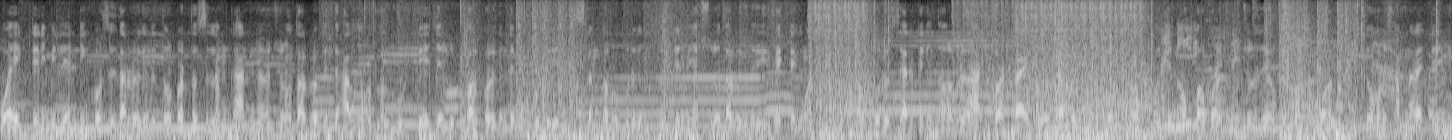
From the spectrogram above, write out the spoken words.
কয়েকটা এনিমি ল্যান্ডিং করছে। তারপরে কিন্তু দৌড় পারতেছিলাম গান নেওয়ার জন্য। তারপরে কিন্তু হালকা পাতলা লুট পেয়ে যায় লুট পাওয়ার পরে কিন্তু আমি উপর দিকে যেতেছিলাম কারণ উপরে কিন্তু দুইটা এনিমি আসছিল। তারপরে কিন্তু একটাকে টিমে নক করে হচ্ছে আরেকটা কিন্তু আমার রাশ করার ট্রাই করে তারপরে কিন্তু নক করে নক করার পরে কিন্তু চলে যায় ওকে তখন সামনে আরেকটা এনিমি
